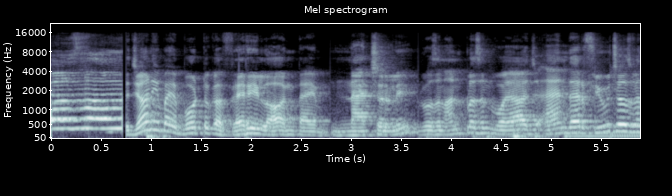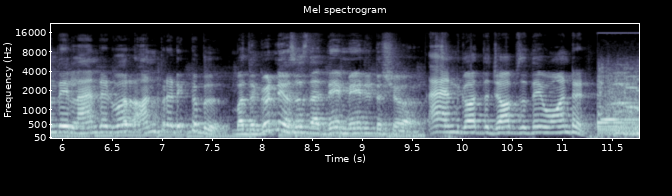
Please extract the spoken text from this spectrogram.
Awesome. The journey by boat took a very long time. Naturally, it was an unpleasant voyage, and their futures when they landed were unpredictable. But the good news is that they made it to shore and got the jobs that they wanted.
